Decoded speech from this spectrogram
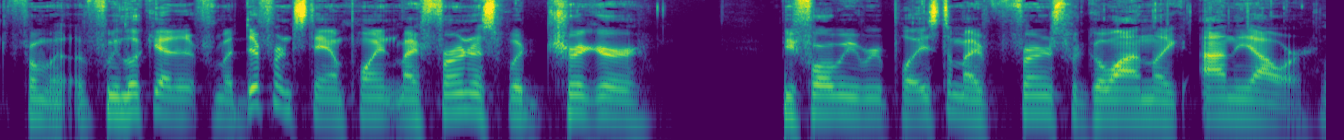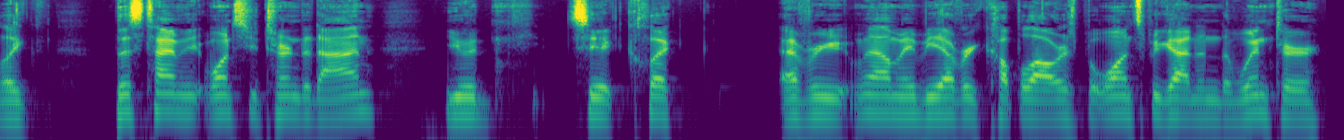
from a, if we look at it from a different standpoint, my furnace would trigger before we replaced them, My furnace would go on like on the hour. Like this time, once you turned it on, you would see it click every well maybe every couple hours. But once we got into winter,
